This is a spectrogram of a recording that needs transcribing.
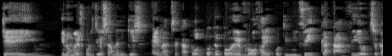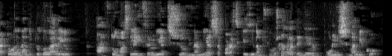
και οι Ηνωμένες Πολιτείες Αμερικής 1%, τότε το ευρώ θα υποτιμηθεί κατά 2% έναντι του δολαρίου. Αυτό μας λέει η θεωρία της ισοδυναμίας της αγοραστικής δύναμης και όπως καταλαβαίνετε είναι πολύ σημαντικό.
